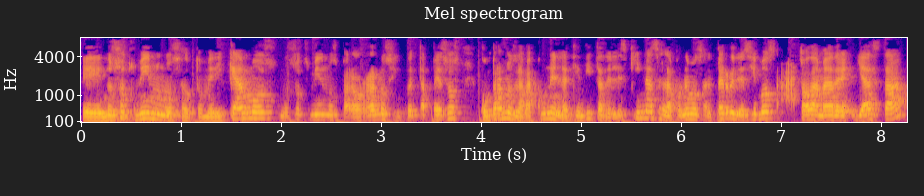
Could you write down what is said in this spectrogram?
Eh, nosotros mismos nos automedicamos, nosotros mismos para ahorrarnos 50 pesos, compramos la vacuna en la tiendita de la esquina, se la ponemos al perro y decimos, a toda madre, ya está,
